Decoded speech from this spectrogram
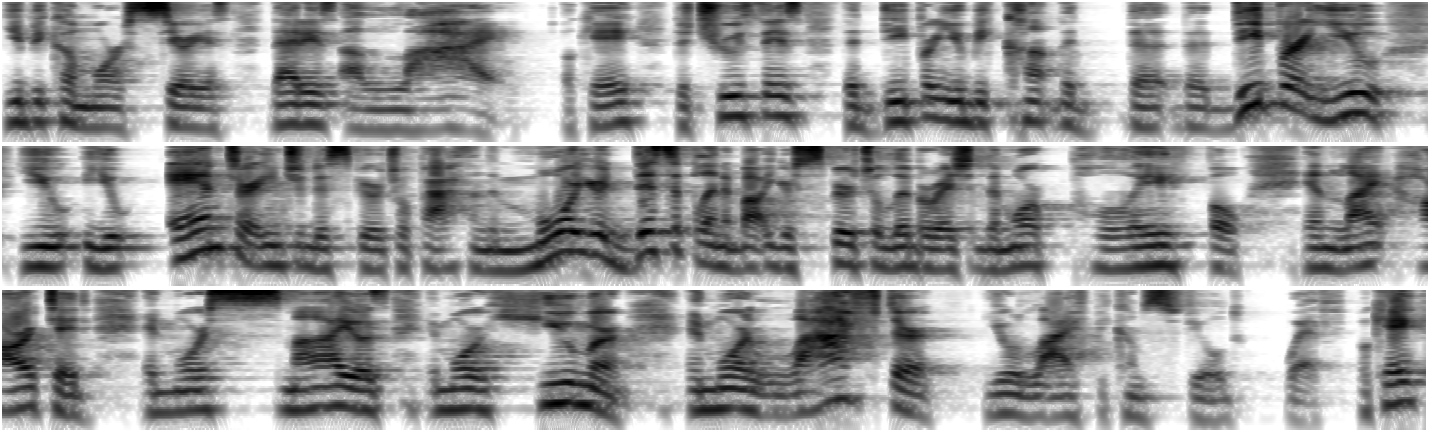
you become more serious. That is a lie. Okay. The truth is the deeper you become, the, the, the deeper you, you, you enter into the spiritual path and the more you're disciplined about your spiritual liberation, the more playful and lighthearted and more smiles and more humor and more laughter your life becomes filled with. Okay.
